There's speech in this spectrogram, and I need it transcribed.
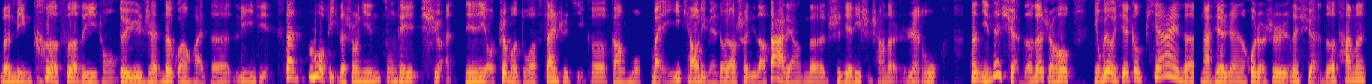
文明特色的一种对于人的关怀的理解，但落笔的时候，您总得选。您有这么多三十几个纲目，每一条里面都要涉及到大量的世界历史上的人物。那您在选择的时候，有没有一些更偏爱的哪些人，或者是在选择他们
